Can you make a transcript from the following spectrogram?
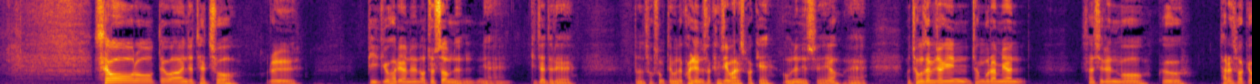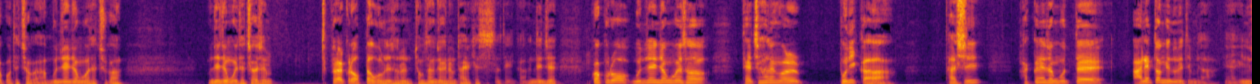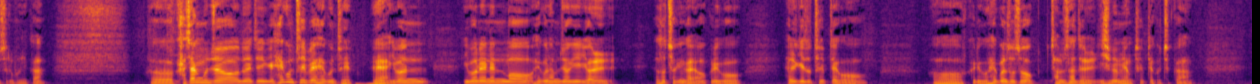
세월호 때와 이제 대처를 비교하려는 어쩔 수 없는 예, 기자들의 어떤 속성 때문에 관련해서 굉장히 많을 수밖에 없는 뉴스예요. 예. 뭐 정상적인 정부라면 사실은 뭐 그 다를 수밖에 없고 대처가 문재인 정부가 대처가 문재인 정부의 대처가 지금 특별할 건 없다고 보는데 저는 정상적이라면 다 이렇게 했었어야 되니까. 근데 이제 거꾸로 문재인 정부에서 대처하는 걸 보니까 다시 박근혜 정부 때 안 했던 게 눈에 띕니다. 예, 이 뉴스를 보니까. 어, 가장 먼저 눈에 띄는 게 해군 투입에 해군 투입. 예, 이번, 이번에는 뭐 해군 함정이 16척인가요? 그리고 헬기도 투입되고, 어, 그리고 해군 소속 잠수사들 20여 명 투입되고 즉각.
